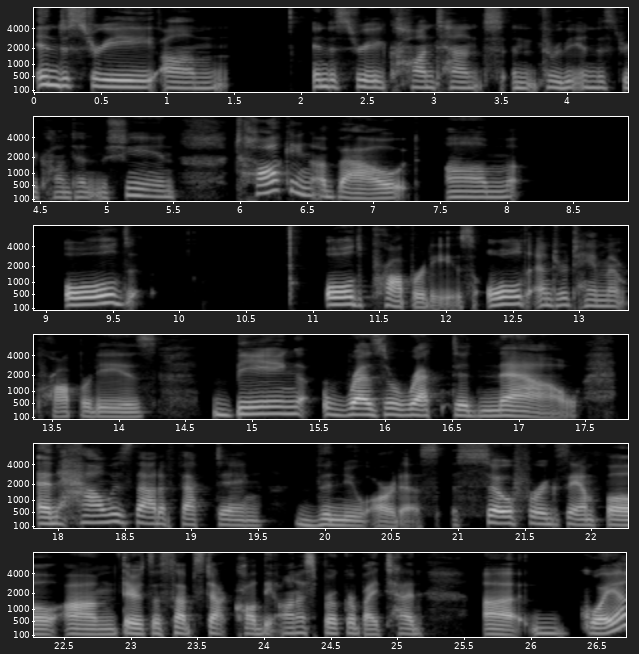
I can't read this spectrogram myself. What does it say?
industry um industry content and through the industry content machine talking about um old old properties old entertainment properties being resurrected now and how is that affecting the new artists so for example um, there's a substack called the honest broker by ted uh, goya?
